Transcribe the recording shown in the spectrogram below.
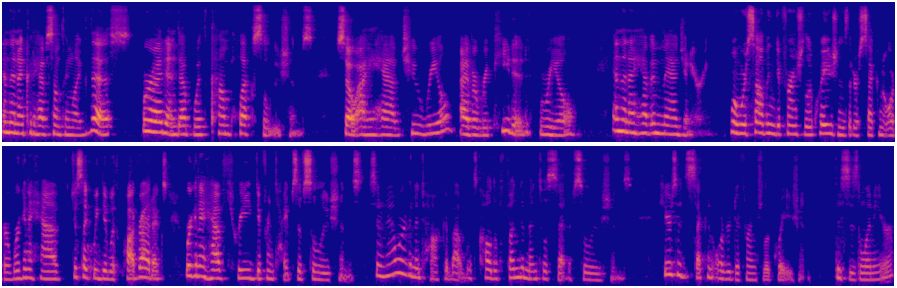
And then I could have something like this, where I'd end up with complex solutions. So I have two real, I have a repeated real, and then I have imaginary. When we're solving differential equations that are second order, we're going to have, just like we did with quadratics, we're going to have three different types of solutions. So now we're going to talk about what's called a fundamental set of solutions. Here's a second order differential equation. This is linear,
